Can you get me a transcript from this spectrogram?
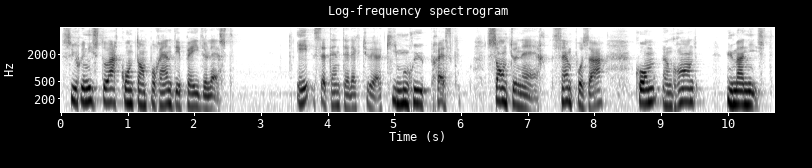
sur une histoire contemporaine des pays de l'Est et cet intellectuel, qui mourut presque centenaire, s'imposa comme un grand humaniste,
